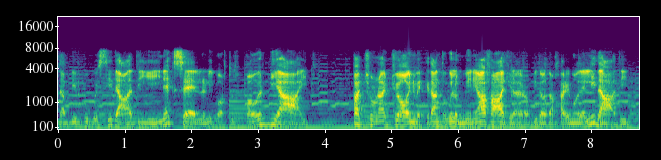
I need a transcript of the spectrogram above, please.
da BV questi dati in Excel, li porto su Power BI, faccio una join perché tanto quello mi veniva facile, ero abituato a fare i modelli dati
